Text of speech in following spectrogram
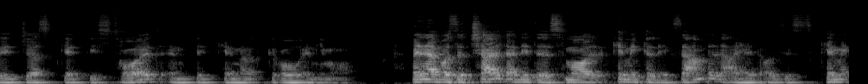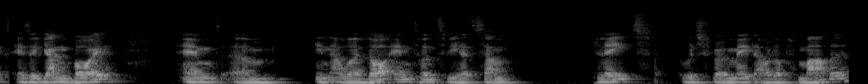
they just get destroyed and they cannot grow anymore. When I was a child, I did a small chemical example. I had all these chemics as a young boy and um, in our door entrance we had some plates which were made out of marble.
